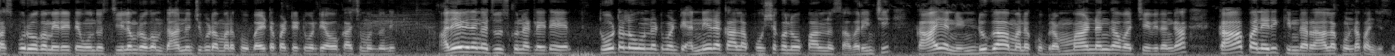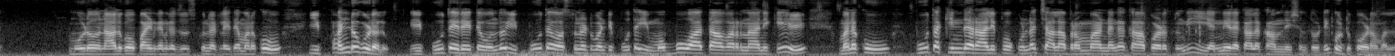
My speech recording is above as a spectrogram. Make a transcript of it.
పసుపు రోగం ఏదైతే ఉందో చీలం రోగం దాని నుంచి కూడా మనకు బయటపడేటువంటి అవకాశం ఉంటుంది. అదేవిధంగా చూసుకున్నట్లయితే తోటలో ఉన్నటువంటి అన్ని రకాల పోషక లోపాలను సవరించి కాయ నిండుగా మనకు బ్రహ్మాండంగా వచ్చే విధంగా కాప్ అనేది కింద రాలకుండా పనిచేస్తుంది. మూడో నాలుగో పాయింట్ కనుక చూసుకున్నట్లయితే మనకు ఈ పండుగుడలు ఈ పూత ఏదైతే ఉందో ఈ పూత వస్తున్నటువంటి పూత ఈ మబ్బు వాతావరణానికి మనకు పూత కింద రాలిపోకుండా చాలా బ్రహ్మాండంగా కాపాడుతుంది ఈ అన్ని రకాల కాంబినేషన్ తోటి కొట్టుకోవడం వల్ల.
